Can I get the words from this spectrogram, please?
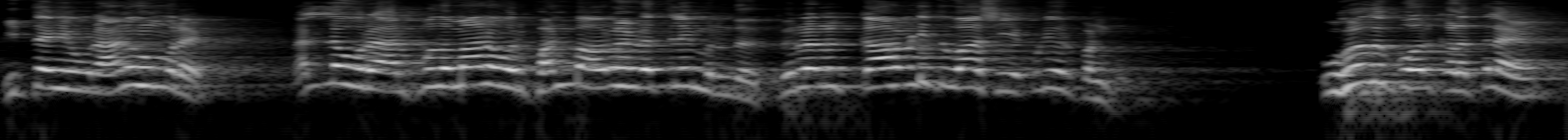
இத்தகைய ஒரு அணுகுமுறை நல்ல ஒரு அற்புதமான ஒரு பண்பு அவர்களிடத்திலும் இருந்தது. பிறருக்காக வேண்டி துவா செய்யக்கூடிய ஒரு பண்பு. உகது போர்க்களத்தில்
